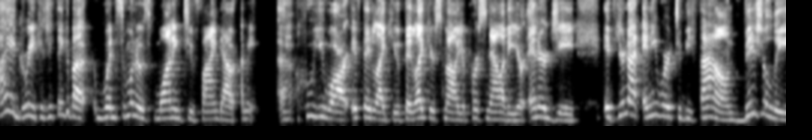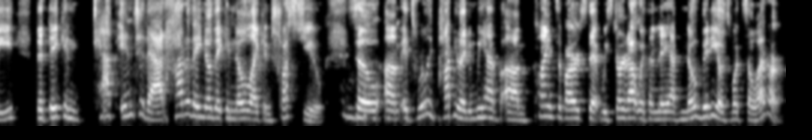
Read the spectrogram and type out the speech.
I agree because you think about when someone is wanting to find out, I mean, uh, who you are, if they like you, if they like your smile, your personality, your energy, if you're not anywhere to be found visually that they can tap into that, how do they know they can know, like, and trust you? Mm-hmm. So um, it's really populating. We have um, clients of ours that we started out with and they have no videos whatsoever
